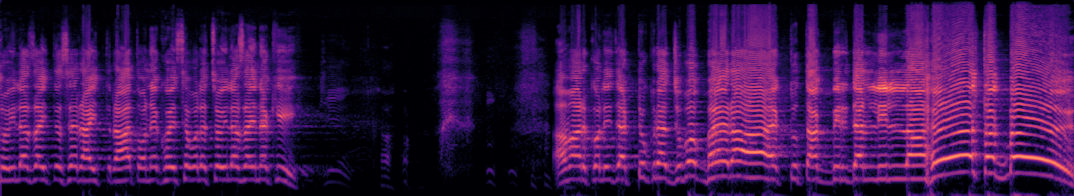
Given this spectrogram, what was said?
চইলা যাইতেছে রাত রাত অনেক হয়েছে বলে চইলা যায় নাকি? আমার কলিজার টুকরা যুবক ভাইরা একটু তাকবির দেন লিল্লাহে তাকবীর।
